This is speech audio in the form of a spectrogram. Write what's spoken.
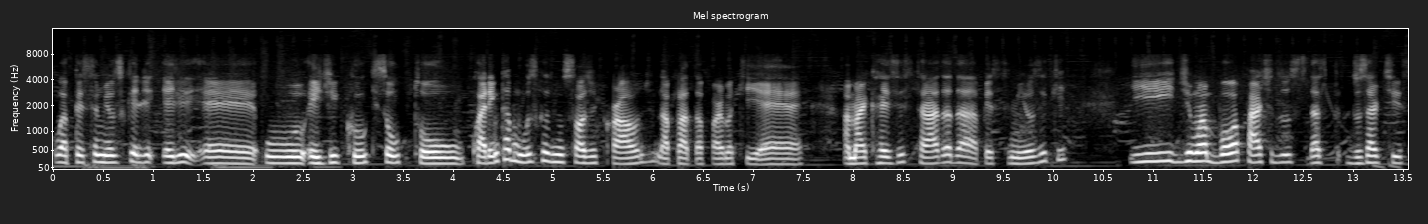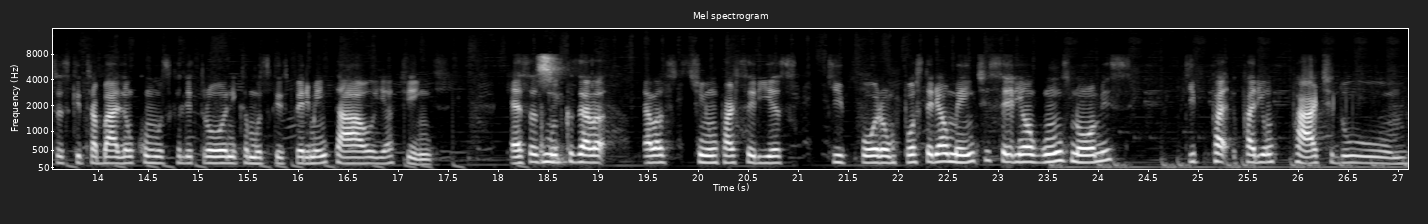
o APC Music, ele, ele é, o AG Cook soltou 40 músicas no SoundCloud, na plataforma que é a marca registrada da APC Music, e de uma boa parte dos, das- dos artistas que trabalham com música eletrônica, música experimental e afins. Essas Sim. músicas, ela, elas tinham parcerias que foram posteriormente, seriam alguns nomes que fa- fariam parte do,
